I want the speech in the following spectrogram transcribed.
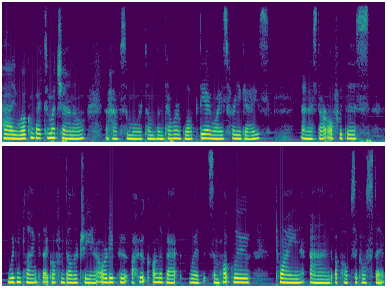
Hi, welcome back to my channel. I have some more tumbling tower block DIYs for you guys. And I start off with this wooden plank that I got from Dollar Tree and I already put a hook on the back with some hot glue, twine and a popsicle stick.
